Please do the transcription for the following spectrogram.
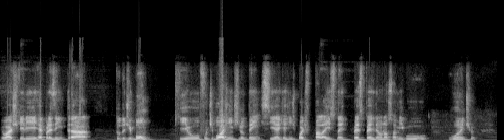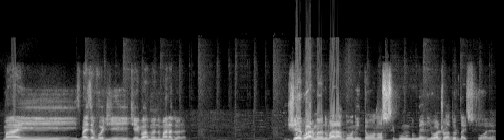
Eu acho que ele representa tudo de bom que o futebol argentino tem, se é que a gente pode falar isso, né? Peço perdão ao nosso amigo Juancho, mas, mas eu vou de Diego Armando Maradona. Diego Armando Maradona, então, é o nosso segundo melhor jogador da história.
